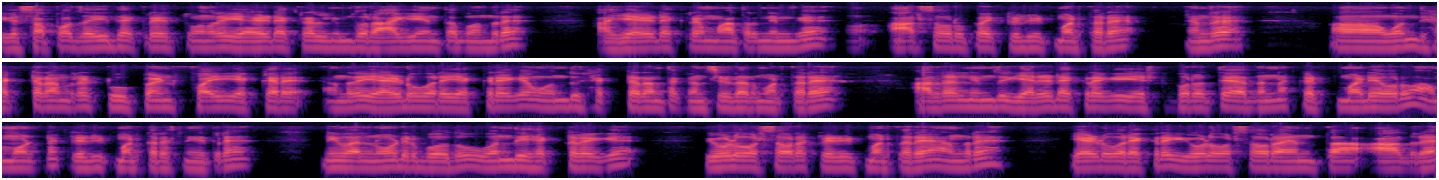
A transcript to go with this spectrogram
ಈಗ ಸಪೋಸ್ ಐದು ಎಕರೆ ಇತ್ತು ಅಂದರೆ ಎರಡು ಎಕರೆಲಿ ನಿಮ್ಮದು ರಾಗಿ ಅಂತ ಬಂದರೆ ಆ ಎರಡು ಎಕರೆ ಮಾತ್ರ ನಿಮಗೆ ಆರು ಸಾವಿರ ರೂಪಾಯಿ ಕ್ರೆಡಿಟ್ ಮಾಡ್ತಾರೆ. ಅಂದರೆ ಒಂದು ಹೆಕ್ಟರ್ ಅಂದರೆ ಟೂ ಪಾಯಿಂಟ್ ಫೈವ್ ಎಕರೆ ಅಂದರೆ ಎರಡೂವರೆ ಎಕರೆಗೆ ಒಂದು ಹೆಕ್ಟರ್ ಅಂತ ಕನ್ಸಿಡರ್ ಮಾಡ್ತಾರೆ. ಅದರಲ್ಲಿ ನಿಮ್ಮದು ಎರಡು ಎಕರೆಗೆ ಎಷ್ಟು ಬರುತ್ತೆ ಅದನ್ನು ಕಟ್ ಮಾಡಿ ಅವರು ಅಮೌಂಟ್ನ ಕ್ರೆಡಿಟ್ ಮಾಡ್ತಾರೆ ಸ್ನೇಹಿತರೆ. ನೀವು ಅಲ್ಲಿ ನೋಡಿರ್ಬೋದು ಒಂದು ಹೆಕ್ಟರ್ಗೆ ಏಳುವರೆ ಸಾವಿರ ಕ್ರೆಡಿಟ್ ಮಾಡ್ತಾರೆ. ಅಂದರೆ ಎರಡೂವರೆ ಎಕರೆಗೆ ಏಳುವರೆ ಸಾವಿರ ಅಂತ ಆದರೆ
